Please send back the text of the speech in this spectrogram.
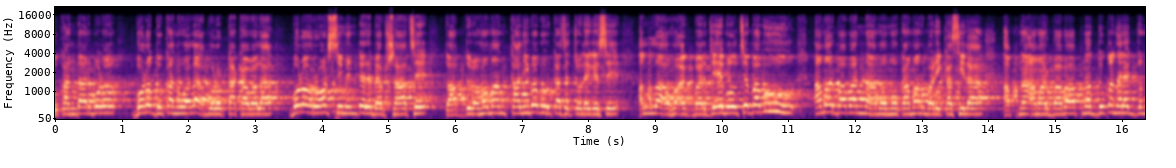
দোকানদার বড় বড় দোকানওয়ালা, বড় টাকাওয়ালা, বড় রড সিমেন্টের ব্যবসা আছে। তো আব্দুর রহমান কালীবাবুর কাছে চলে গেছে। আল্লাহ একবার যে বলছে, বাবু, আমার বাবার নাম অমুক, আমার বাড়ি কাশিলা আপনা, আমার বাবা আপনার দোকানের একজন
